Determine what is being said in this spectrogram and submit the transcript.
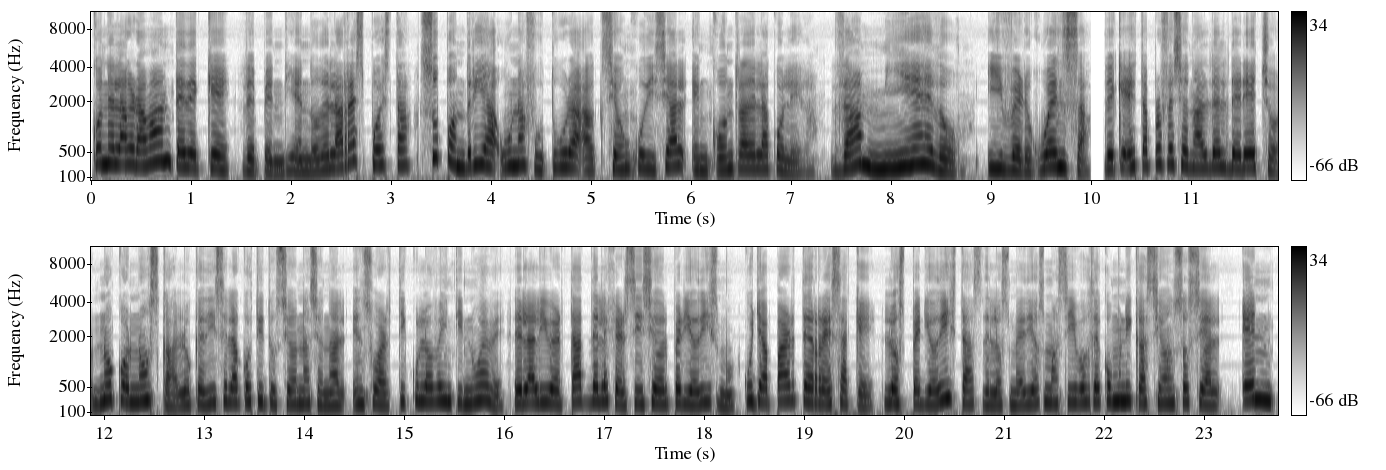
con el agravante de que, dependiendo de la respuesta, supondría una futura acción judicial en contra de la colega. Da miedo y vergüenza de que esta profesional del derecho no conozca lo que dice la Constitución Nacional en su artículo 29 de la libertad del ejercicio del periodismo, cuya parte reza que los periodistas de los medios masivos de comunicación social en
